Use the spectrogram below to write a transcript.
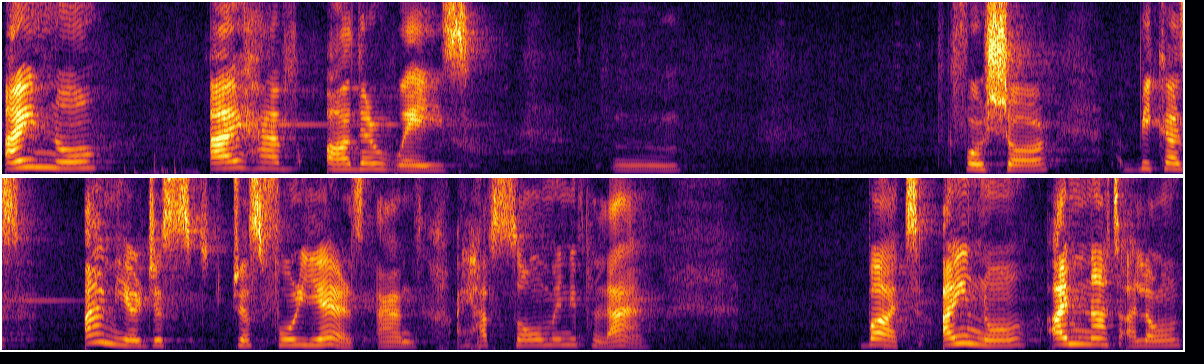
I know I have other ways mm, for sure because I'm here just just four years and I have so many plans. But I know I'm not alone.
